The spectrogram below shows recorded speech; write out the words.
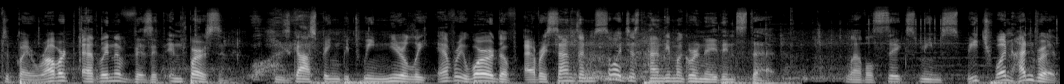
to pay Robert Edwin a visit in person. He's gasping between nearly every word of every sentence, so I just hand him a grenade instead. Level 6 means speech 100.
